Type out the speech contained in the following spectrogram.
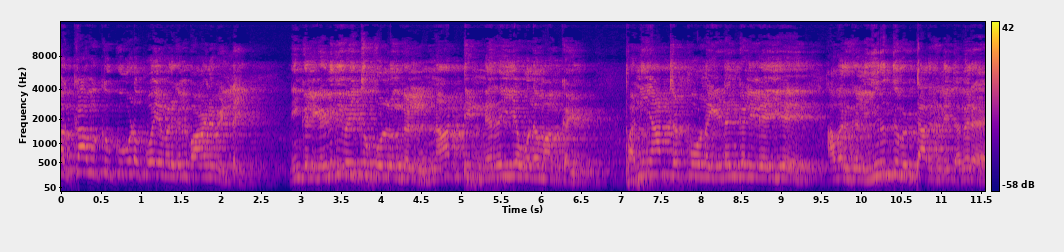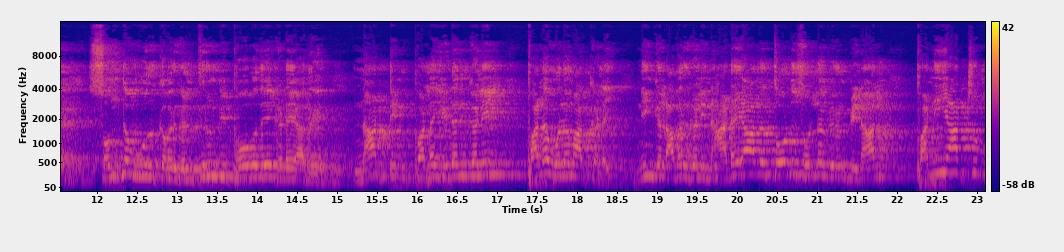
மக்காவுக்கு கூட போய் அவர்கள் வாழவில்லை. நீங்கள் எழுதி வைத்துக் கொள்ளுங்கள் நாட்டின் நிறைய உலமாக்கள் பணியாற்ற போன இடங்களிலேயே அவர்கள் இருந்து விட்டார்களே தவிர சொந்த ஊருக்கு அவர்கள் திரும்பி போவதே கிடையாது. நாட்டின் பல இடங்களில் பல உலமாக்களை நீங்கள் அவர்களின் அடையாளத்தோடு சொல்ல விரும்பினால் பணியாற்றும்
